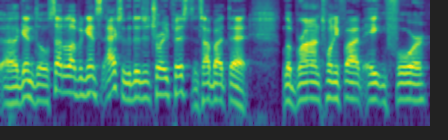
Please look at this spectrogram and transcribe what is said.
uh, again they'll settle up against actually the Detroit Pistons. How about that? LeBron 25, 8 and 4.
